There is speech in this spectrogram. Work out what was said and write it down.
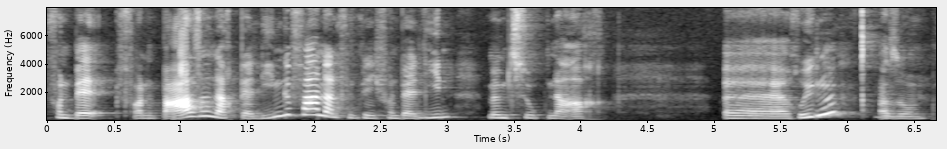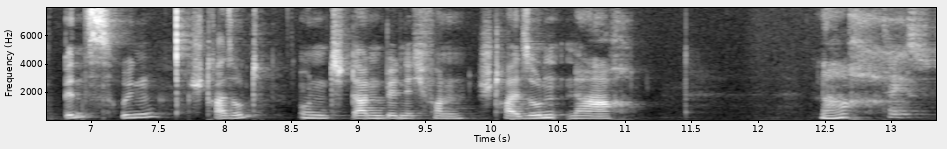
von, Be von Basel nach Berlin gefahren. Dann bin ich von Berlin mit dem Zug nach äh, Rügen. Also Binz, Rügen, Stralsund. Und dann bin ich von Stralsund nach. Nach? Text.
